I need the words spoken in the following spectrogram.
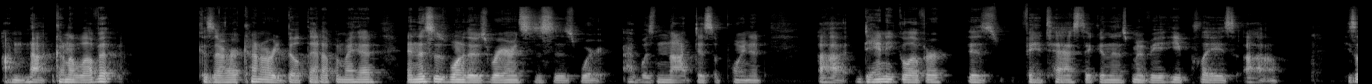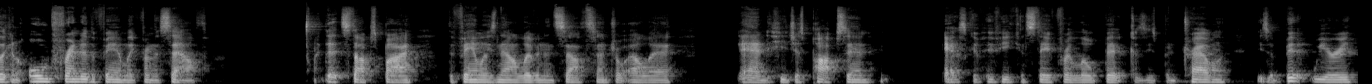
I'm not gonna love it because I kind of already built that up in my head. And this is one of those rare instances where I was not disappointed. Uh, Danny Glover is fantastic in this movie. He plays uh, he's like an old friend of the family from the South that stops by. The family's now living in South Central LA, and he just pops in, asks if, if he can stay for a little bit because he's been traveling. He's a bit weary,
